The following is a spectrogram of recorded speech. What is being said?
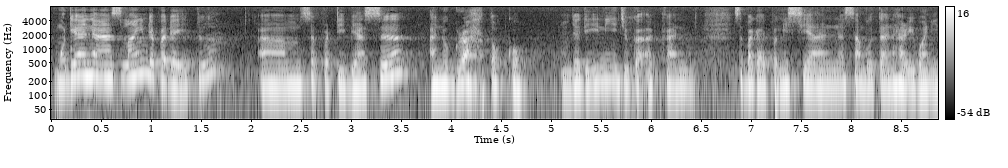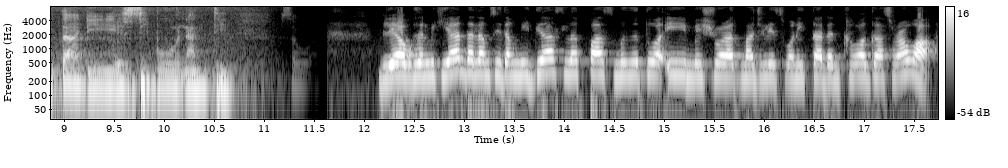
Kemudian, uh, selain daripada itu, um, seperti biasa, anugerah tokoh. Jadi ini juga akan sebagai pengisian sambutan Hari Wanita di Sibu nanti. Beliau berkata demikian dalam sidang media selepas mengetuai mesyuarat Majlis Wanita dan Keluarga Sarawak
